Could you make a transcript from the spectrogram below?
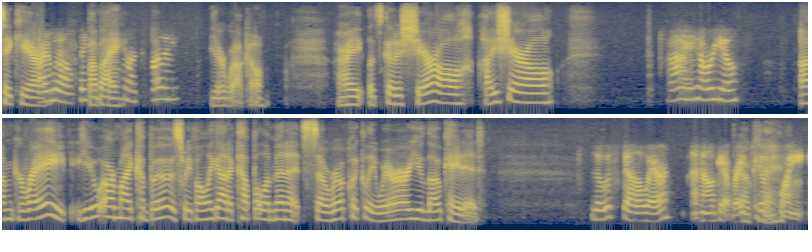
Take care. I will. Thank Bye-bye. you so much. Bye. You're welcome. All right, let's go to Cheryl. Hi, Cheryl. Hi, how are you? I'm great. You are my caboose. We've only got a couple of minutes. So, real quickly, where are you located? Lewes, Delaware, and I'll get right to the point.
